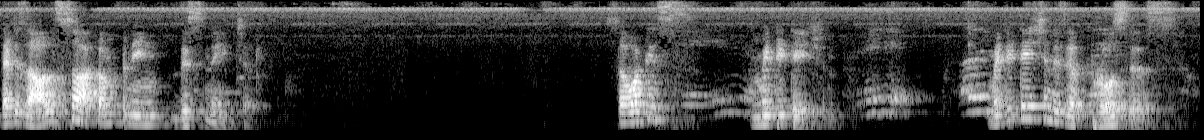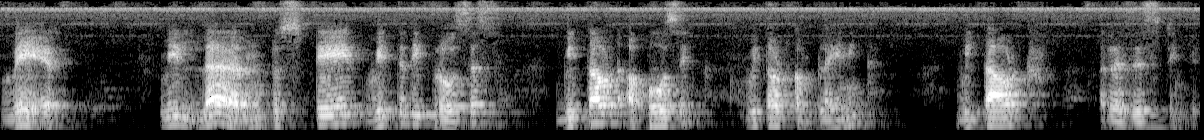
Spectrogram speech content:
that is also accompanying this nature. So, what is meditation? Meditation is a process where we learn to stay with the process without opposing, without complaining, without resisting it.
